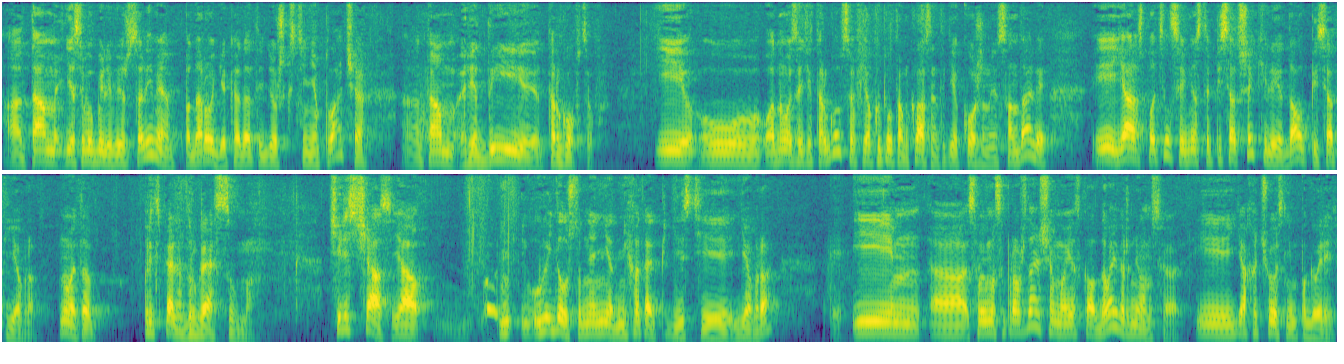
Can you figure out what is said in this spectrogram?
А Там, если вы были в Иерусалиме, по дороге, когда ты идешь к стене плача, э, там ряды торговцев. И у, одного из этих торговцев я купил там классные такие кожаные сандали, и я расплатился и вместо 50 шекелей дал 50 евро. Ну, это принципиально другая сумма. Через час я увидел, что у меня нет, не хватает 50 евро. И э, своему сопровождающему я сказал, давай вернемся, и я хочу с ним поговорить.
